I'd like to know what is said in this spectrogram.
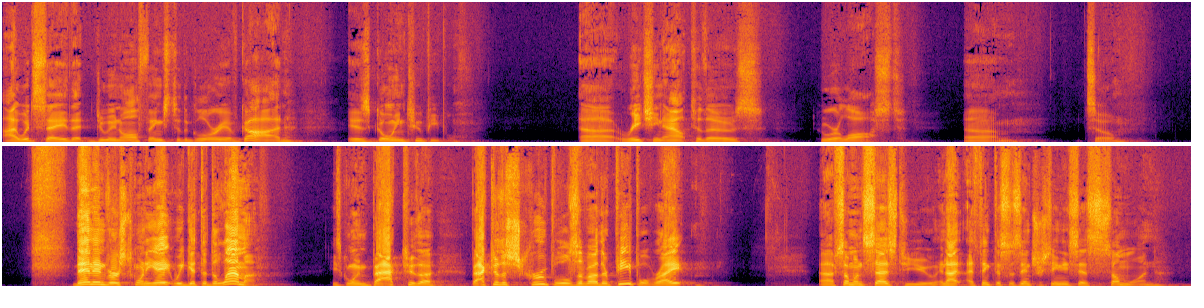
I would say that doing all things to the glory of God is going to people, uh, reaching out to those who are lost. Um, so, then in verse 28, we get the dilemma. He's going back to the, back to the scruples of other people, right? Uh, if someone says to you, and I, I think this is interesting, he says, someone.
